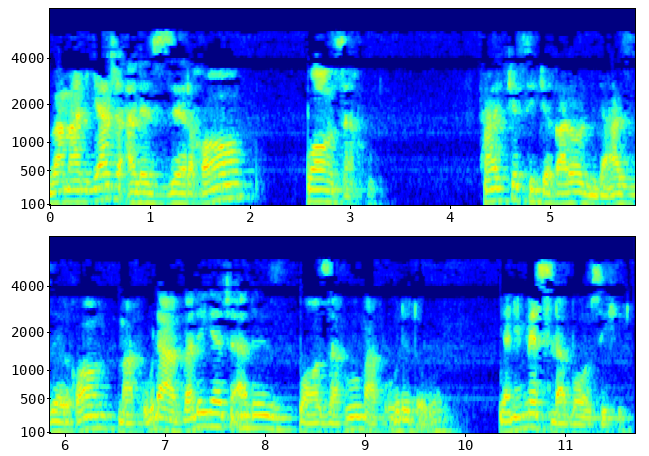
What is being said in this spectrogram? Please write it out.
و من یجعل زرقام بازهو هر کسی که قرار میده از زرقام مفعول اول یجعل بازهو مفعول دوم. یعنی مثل بازیهی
